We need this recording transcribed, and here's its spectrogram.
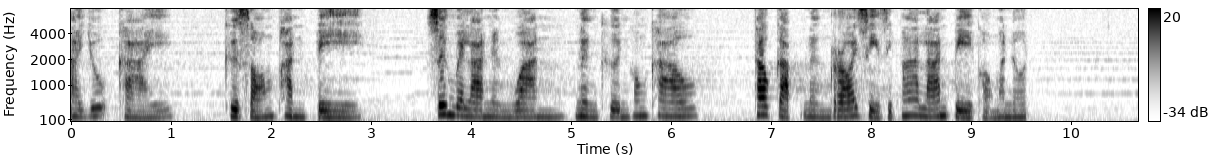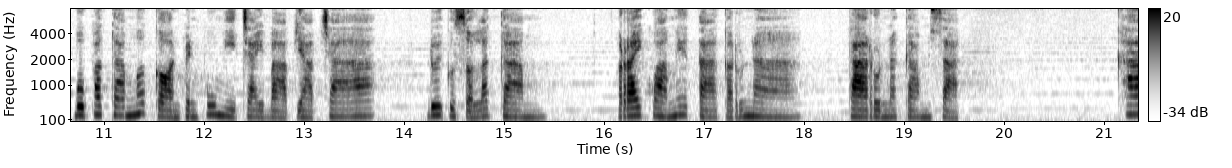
อายุไข คือสองพันปี ซึ่งเวลาหนึ่งวันหนึ่งคืนของเขา เท่ากับ 145 ล้านปีของมนุษย์ บุพกรรมเมื่อก่อนเป็นผู้มีใจบาปหยาบช้า ด้วยกุศลกรรม ไร้ความเมตตากรุณา ทารุณกรรมสัตว์ฆ่า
